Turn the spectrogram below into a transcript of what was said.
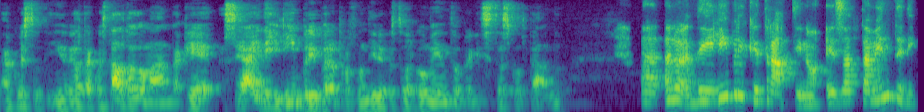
a questo, in realtà quest'altra domanda, che è se hai dei libri per approfondire questo argomento per chi ci sta ascoltando. Eh, allora, dei libri che trattino esattamente di,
